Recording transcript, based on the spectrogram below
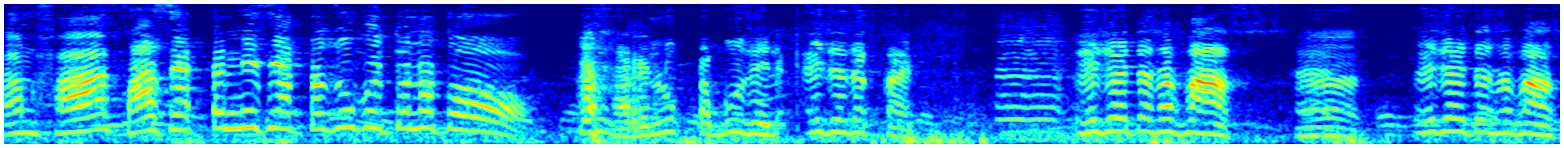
এখন ফাঁস। পাঁচ একটা নিচে একটা যোগ হইতো না তো। আরে লোকটা বুঝে এই যে দেখ। এই যে পাঁচ হ্যাঁ। এই যে পাঁচ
